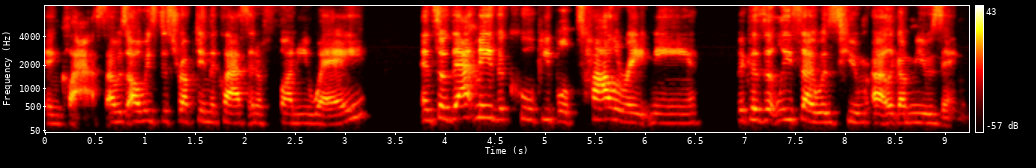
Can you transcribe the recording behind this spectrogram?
in class. I was always disrupting the class in a funny way. And so that made the cool people tolerate me because at least I was humor, uh, like amusing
